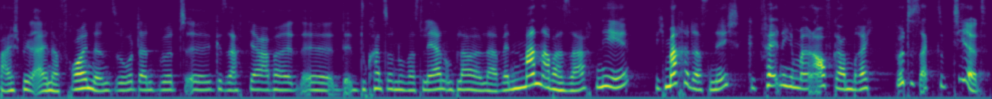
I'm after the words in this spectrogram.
Beispiel einer Freundin so, dann wird äh, gesagt, ja, aber äh, du kannst doch nur was lernen und bla bla bla. Wenn ein Mann aber sagt, nee, ich mache das nicht, gefällt nicht in meinen Aufgabenbereich, wird es akzeptiert.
